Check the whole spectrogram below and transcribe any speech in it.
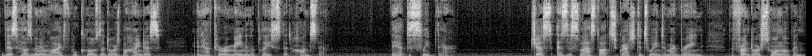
this husband and wife will close the doors behind us and have to remain in the place that haunts them. They have to sleep there. Just as this last thought scratched its way into my brain, the front door swung open,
